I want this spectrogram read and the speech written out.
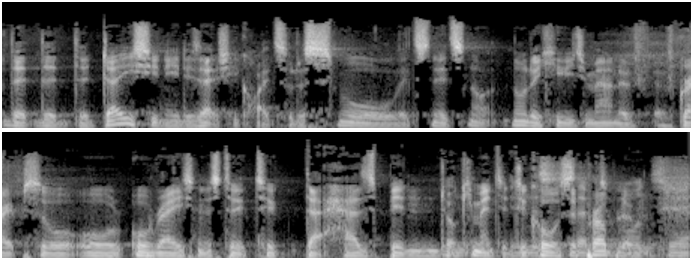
the, the the dose you need is actually quite sort of small. It's it's not, not a huge amount of, of grapes or, or, or raisins to, to, that has been documented in, to cause a problem. Ones, yeah,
